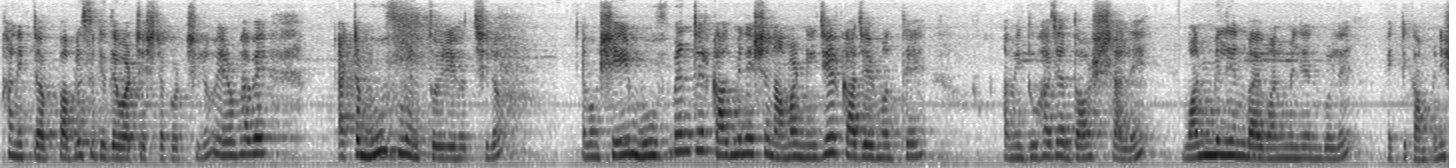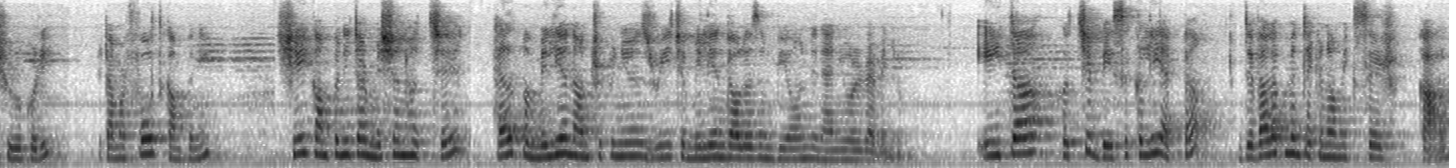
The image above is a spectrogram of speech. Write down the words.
খানিকটা পাবলিসিটি দেওয়ার চেষ্টা করছিলাম। এরমভাবে একটা মুভমেন্ট তৈরি হচ্ছিল এবং সেই মুভমেন্টের কালমিনেশন আমার নিজের কাজের মধ্যে আমি দু হাজার দশ সালে one million by one million বলে একটি কোম্পানি শুরু করি। এটা আমার ফোর্থ কোম্পানি সেই কোম্পানিটার মিশন হচ্ছে help a million entrepreneurs reach a million dollars and beyond in annual revenue এইটা হচ্ছে বেসিক্যালি একটা ডেভেলপমেন্ট ইকোনমিক্সের কাজ।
